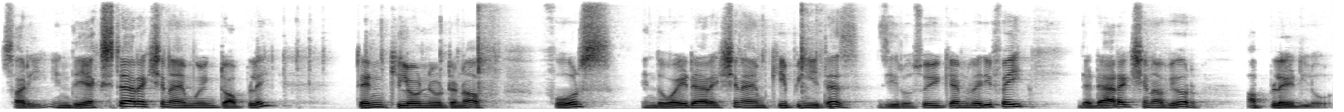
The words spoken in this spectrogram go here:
Sorry, in the x direction I am going to apply 10 kilonewton of force. In the y direction I am keeping it as 0. So you can verify the direction of your applied load.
